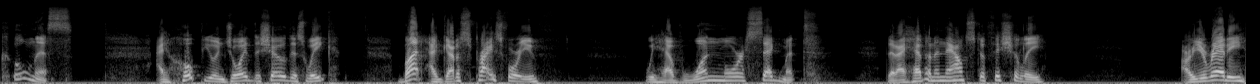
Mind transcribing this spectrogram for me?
coolness. I hope you enjoyed the show this week, but I've got a surprise for you. We have one more segment that I haven't announced officially. Are you ready?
